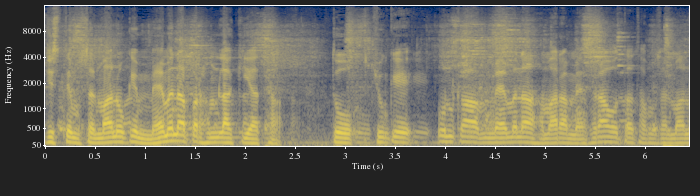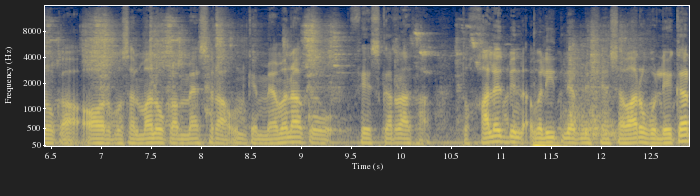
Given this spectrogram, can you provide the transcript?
جس نے مسلمانوں کے میمنہ پر حملہ کیا تھا۔ تو چونکہ ان کا میمنہ ہمارا میسرہ ہوتا تھا مسلمانوں کا، اور مسلمانوں کا میسرہ ان کے میمنہ کو فیس کر رہا تھا، تو خالد بن ولید نے اپنے شہ سواروں کو لے کر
